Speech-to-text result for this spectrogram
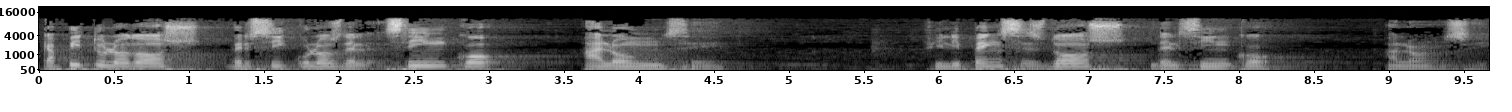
Capítulo 2, versículos del 5 al 11. Filipenses 2, del 5 al 11.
